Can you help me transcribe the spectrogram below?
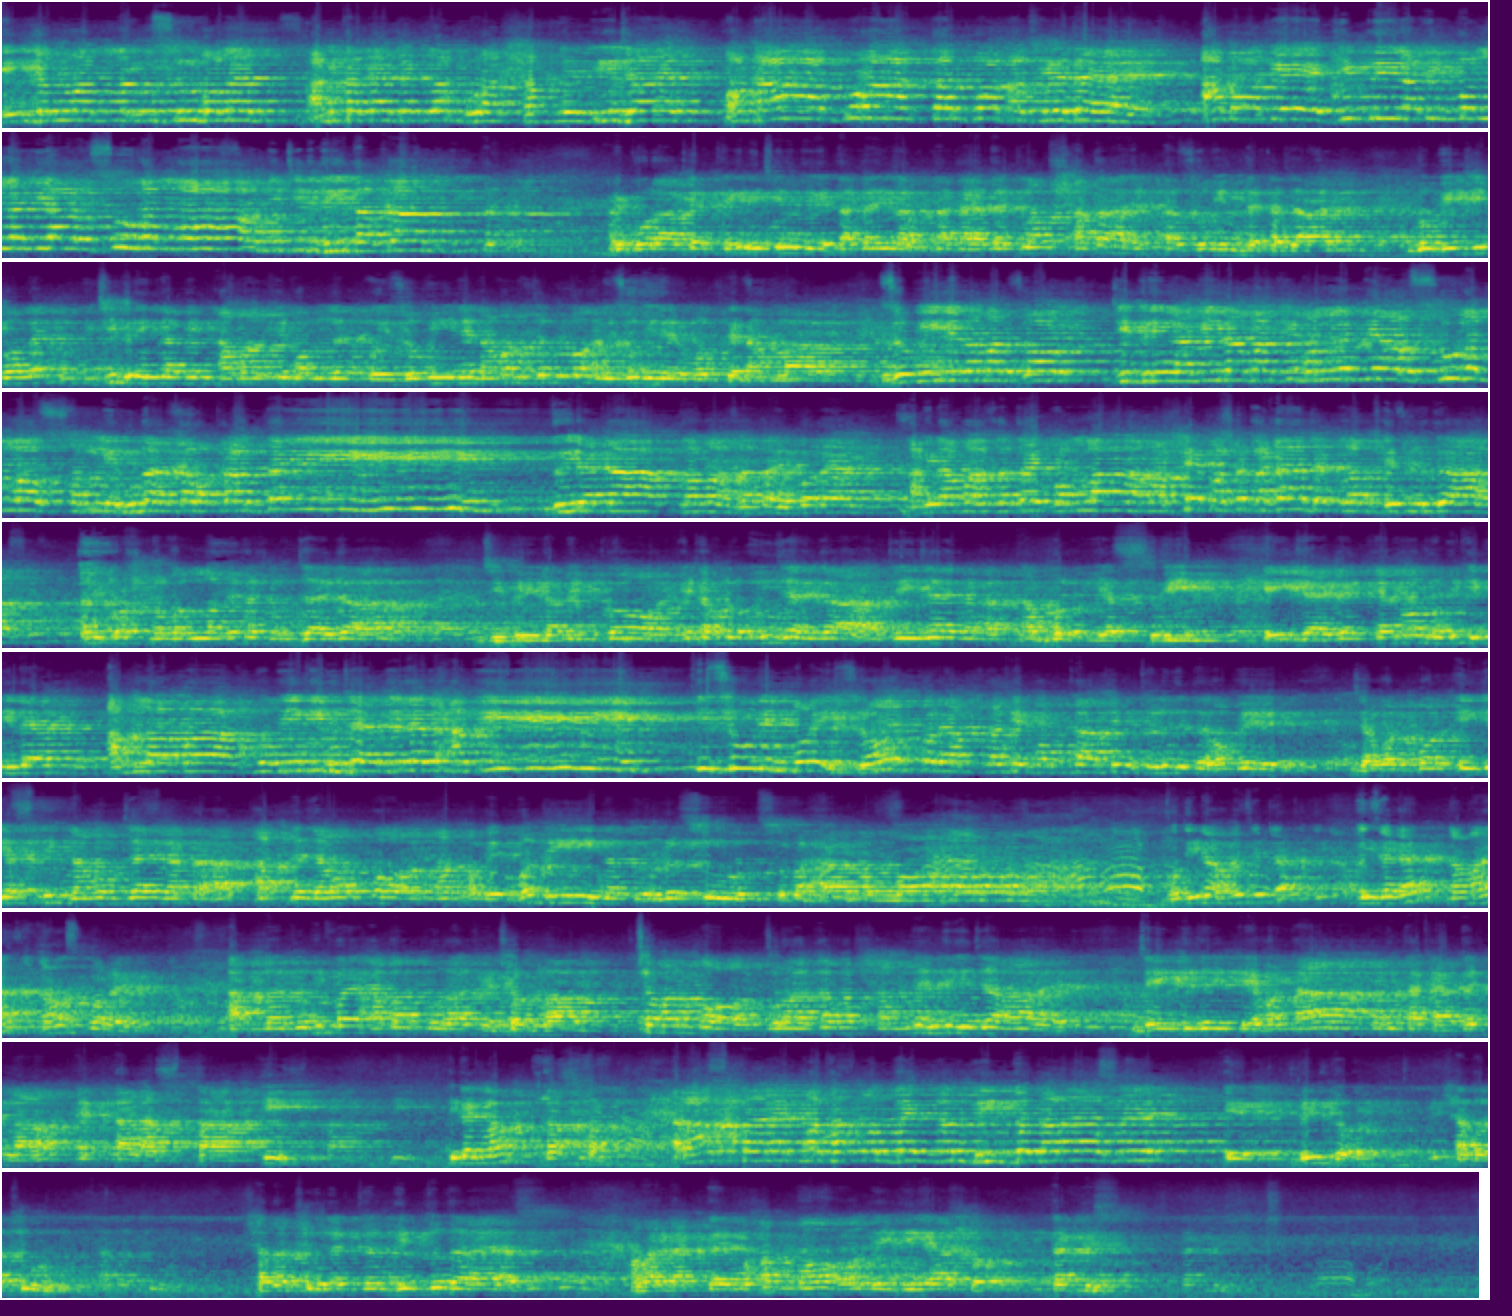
এই জন্য আল্লাহ রসুল বলেন, আমি তাকে দেখলাম পুরাক সামনে দিয়ে যায়, হঠাৎ পুরাক তার পথ ছেড়ে দেয়। ইয়া রাসূলুল্লাহ, নিচের দিকে তাকান। আমি বোরাকের থেকে নিচের দিকে তাকাইলাম, তাকায় দেখলাম সাদা একটা জমিন দেখা যায়। নবীজি বলেন, জিবরিল আমিন আমাকে বললেন, ওই জমিনে নামার জন্য আমি জমিনের মধ্যে নামলাম। জমিনে নামার পর জিবরিল আমিন আমাকে বললেন, ইয়া রাসূলুল্লাহ, সাল্লি হুনাকা রাকাতাইন দুই রাকাত নামাজ আদায় করেন। আমি নামাজ আদায় করলাম আশেপাশে তাকায় দেখলাম খেজুর গাছ। আমি প্রশ্ন করলাম, এটা কোন জায়গা? জিবরিল আমিন এটা হলো ওই জায়গা, এই জায়গাটার নাম হলো ইয়াসরিব এই জায়গায় কেন নবীকে নিলেন? আল্লাহ পাক নবীকে বুঝিয়ে দিলেন, হাবিব, কিছুদিন পরে হিজরত করে আপনাকে মক্কা থেকে চলে যেতে হবে। যাওয়ার পর এই ইয়াসরিব নামক জায়গাটা আপনি যাওয়ার পর নাম হবে মদিনাতুর রাসূল, সুবহানাল্লাহ। মদিনা হবে যেটা? ওই জায়গায় নামাজ নামাজ পড়ে আপনার যদি কয়, আবার পোড়াকে চললাম চলার পর পোড়াক আমার সামনে দিকে যায়। যেইতে যেইতে হঠাৎ আমি তাকে দেখলাম, একটা রাস্তা কি? দেখলাম? রাস্তা। রাস্তার এক মাথার মধ্যে একজন বৃদ্ধ দাঁড়ায় আছে। এ বৃদ্ধ, সাদা চুল। সাদা চুল একজন বৃদ্ধ দাঁড়ায় আছে। আমার ডাক্তার মোহাম্মদ এই দিকে আসো। ডাকলিস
